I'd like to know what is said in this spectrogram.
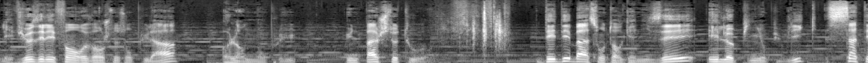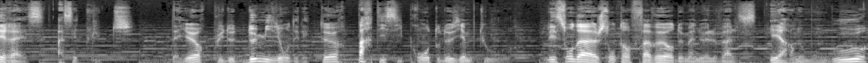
Les vieux éléphants en revanche ne sont plus là, Hollande non plus, une page se tourne. Des débats sont organisés et l'opinion publique s'intéresse à cette lutte. D'ailleurs, plus de 2 millions d'électeurs participeront au deuxième tour. Les sondages sont en faveur de Manuel Valls et Arnaud Montebourg.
